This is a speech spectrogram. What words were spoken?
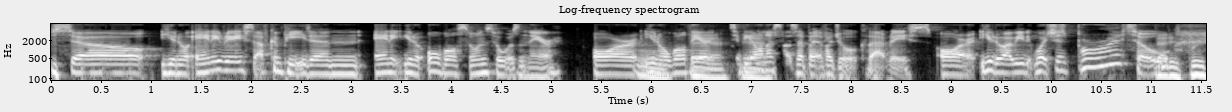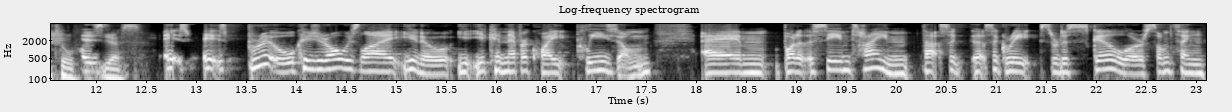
so, you know, any race that I've competed in, any, you know, oh, well, so and so wasn't there. Or, you know, well, there, yeah, to be yeah. honest, that's a bit of a joke, that race. Or, you know, I mean, which is brutal. That is brutal. Yes. It's, it's brutal because you're always like, you know, you, you can never quite please them. Um, but at the same time, that's a, that's a great sort of skill or something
